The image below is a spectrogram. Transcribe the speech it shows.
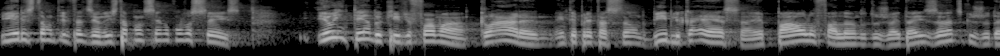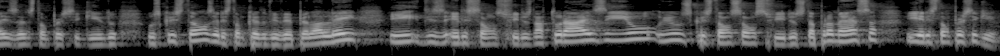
E eles estão, ele está dizendo, isso está acontecendo com vocês. Eu entendo que, de forma clara, a interpretação bíblica é essa: é Paulo falando dos judaizantes, que os judaizantes estão perseguindo os cristãos, eles estão querendo viver pela lei, e eles são os filhos naturais, e, o, e os cristãos são os filhos da promessa, e eles estão perseguindo.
